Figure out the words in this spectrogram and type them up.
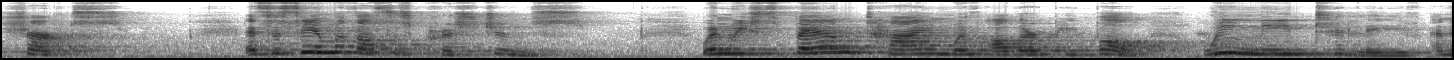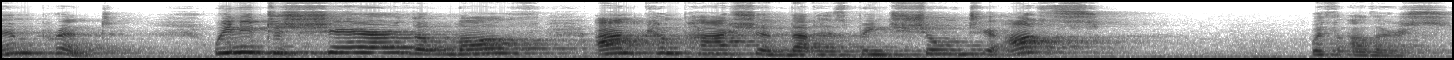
shirts. It's the same with us as Christians. When we spend time with other people, we need to leave an imprint. We need to share the love and compassion that has been shown to us with others.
